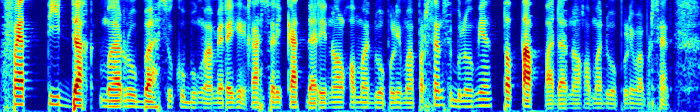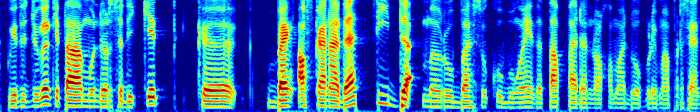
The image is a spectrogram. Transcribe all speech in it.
Fed tidak merubah suku bunga Amerika Serikat dari 0,25% sebelumnya tetap pada 0,25%. Begitu juga kita mundur sedikit ke Bank of Canada tidak merubah suku bunganya tetap pada 0,25%.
